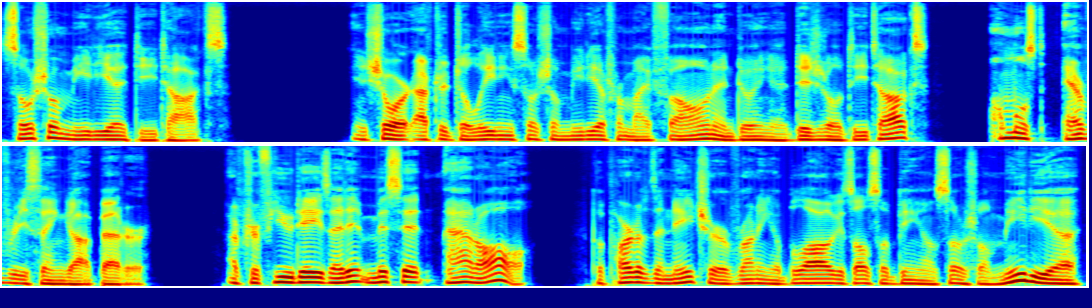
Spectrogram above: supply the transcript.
social media detox. In short, after deleting social media from my phone and doing a digital detox, almost everything got better. After a few days, I didn't miss it at all. But part of the nature of running a blog is also being on social media,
